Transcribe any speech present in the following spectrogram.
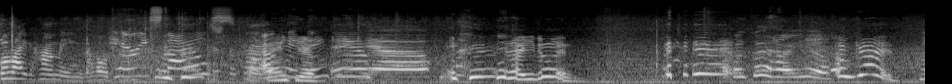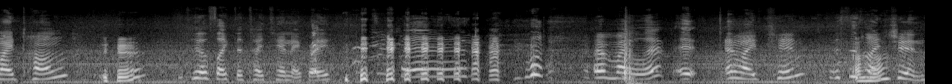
Well, like humming the whole time. Harry Styles? Thank okay, you. thank you. How you doing? I'm good. How are you? I'm good. My tongue Yeah. feels like the Titanic, right? and my lip, it, and my chin. This is my Uh-huh. chin,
